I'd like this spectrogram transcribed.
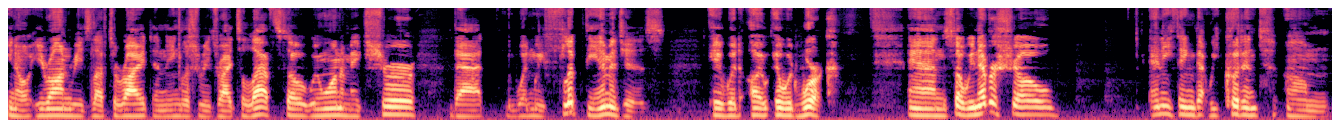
you know Iran reads left to right and English reads right to left. So we want to make sure that when we flip the images, it would uh, it would work. And so we never show anything that we couldn't um,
